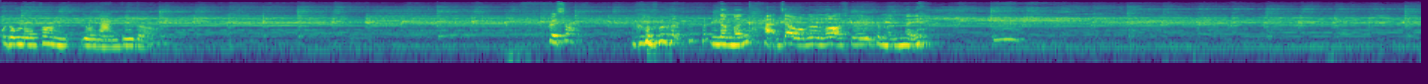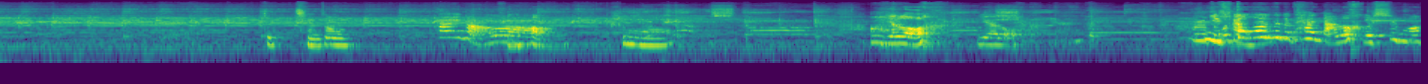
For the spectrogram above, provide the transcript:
我都没放有难度的。会算。你的门槛在我跟鹅老师的是门楣。这前奏太难了。挺好。是吗？Yellow，Yellow。你刚刚这个太难了，合适吗？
